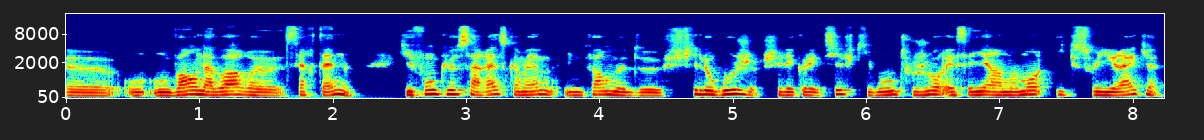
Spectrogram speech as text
On, on, va en avoir certaines qui font que ça reste quand même une forme de fil rouge chez les collectifs qui vont toujours essayer à un moment X ou Y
